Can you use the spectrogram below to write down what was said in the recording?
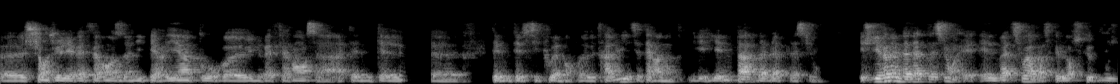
euh, changer les références d'un hyperlien pour euh, une référence à, tel ou tel, tel ou tel site web, enfin, traduit, etc. Donc, il y a une part d'adaptation. Et je dirais même l'adaptation, elle, va de soi parce que lorsque vous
